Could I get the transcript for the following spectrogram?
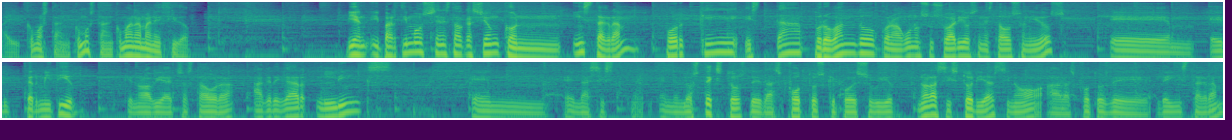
ahí, ¿cómo están? ¿Cómo están? ¿Cómo han amanecido? Bien, y partimos en esta ocasión con Instagram porque está probando con algunos usuarios en Estados Unidos el permitir, que no lo había hecho hasta ahora, agregar links en, en, los textos de las fotos que puedes subir, no a las historias, sino a las fotos de, Instagram,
